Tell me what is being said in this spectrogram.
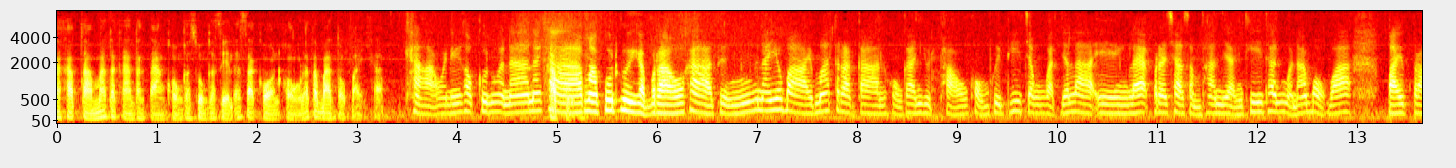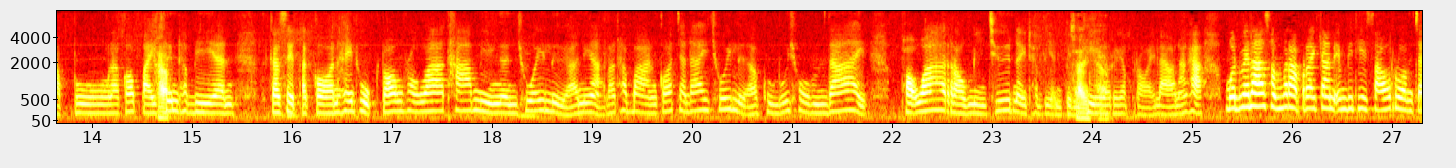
นะครับตามมาตรการต่างๆ ของกระทรวงเกษตรและสหกรณ์ของรัฐบาลต่อไปครับ ค่ะ วันนี้ขอบคุณหัวหน้านะครัคะบผมมาพูดคุยกับเราค่ะ ถึงนโยบายมาตรการของการหยุดเผาของพื้นที่จังหวัดยะลาเอง และประชาสัมพันธ์อย่างที่ท่านหัวหน้าบอกว่า ไปปรับปรุงแล้วก็ไปครับขึ้นทะเบียนเกษตรกรให้ถูกต้อง เพราะว่าถ้ามีเงินช่วยเหลือเนี่ยรัฐบาลก็จะได้ช่วยเหลือคุณผู้ชมได้ เพราะว่าเรามีชื่อในทะเบียนเป็นใช่ที่ครับเรียบร้อยแล้วนะคะ หมดเวลาสำหรับรายการ MBT เซารวมใจ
